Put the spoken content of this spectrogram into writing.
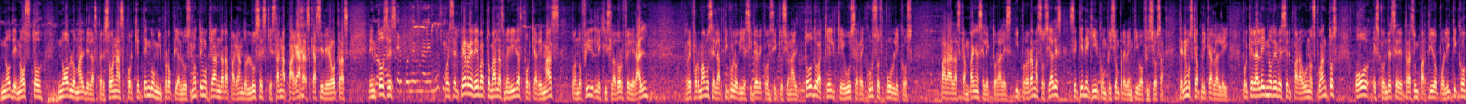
no denosto, no hablo mal de las personas porque tengo mi propia luz, no tengo que andar apagando luces que están apagadas casi de otras. Entonces, pues el PRD va a tomar las medidas porque además, cuando fui legislador federal, reformamos el artículo 19 constitucional. Todo aquel que use recursos públicos para las campañas electorales y programas sociales se tiene que ir con prisión preventiva oficiosa. Tenemos que aplicar la ley, porque la ley no debe ser para unos cuantos o esconderse detrás de un partido político.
